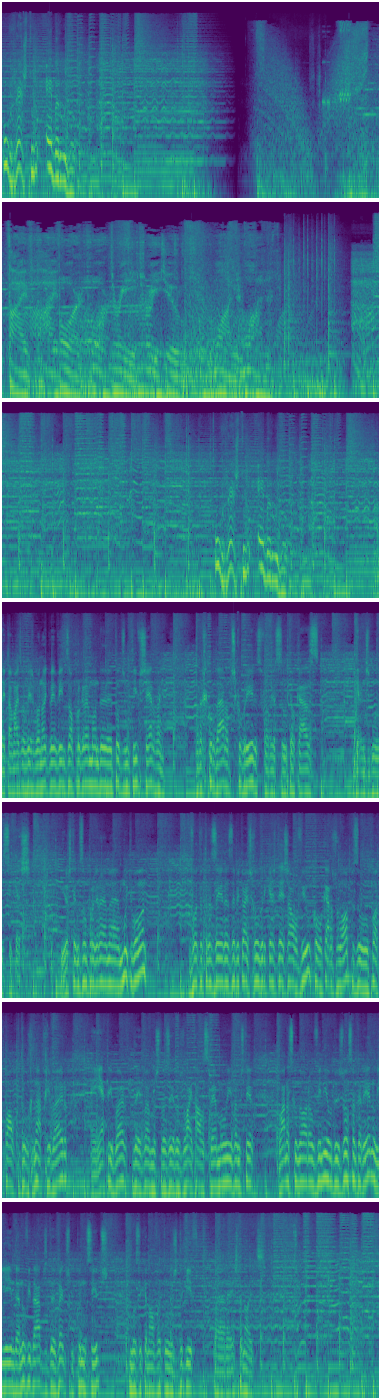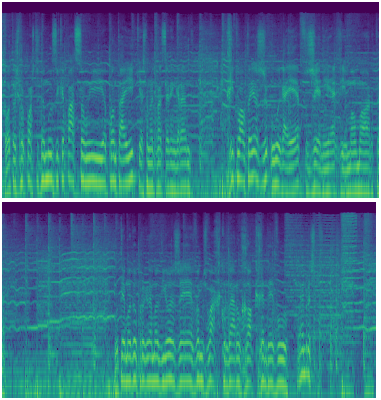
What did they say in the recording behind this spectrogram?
O resto é barulho. Five, five, four, four, three, three, two, one, one. O resto é barulho. Ora, então, mais uma vez, boa noite, bem-vindos ao programa onde todos os motivos servem para recordar ou descobrir, se for esse o teu caso, grandes músicas. E hoje temos um programa muito bom. Vou-te trazer as habituais rubricas Já Ouviu com o Carlos Lopes, o pode palco do Renato Ribeiro. Em Happy Birthday vamos trazer os Lighthouse Family vamos ter lá na segunda hora o vinil de João Santareno e ainda novidades de velhos conhecidos, música nova dos The Gift para esta noite. Outras propostas da música passam e aponta aí que esta noite vai ser em grande. Ritual Tejo, UHF, GNR e Mão Morta. O tema do programa de hoje é Vamos lá recordar o Rock Rendezvous. Lembras-te?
